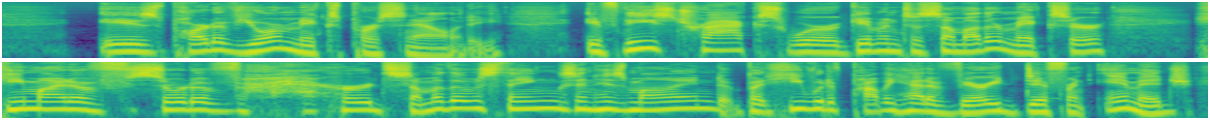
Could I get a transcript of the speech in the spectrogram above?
is part of your mix personality. If these tracks were given to some other mixer he might have sort of heard some of those things in his mind but he would have probably had a very different image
